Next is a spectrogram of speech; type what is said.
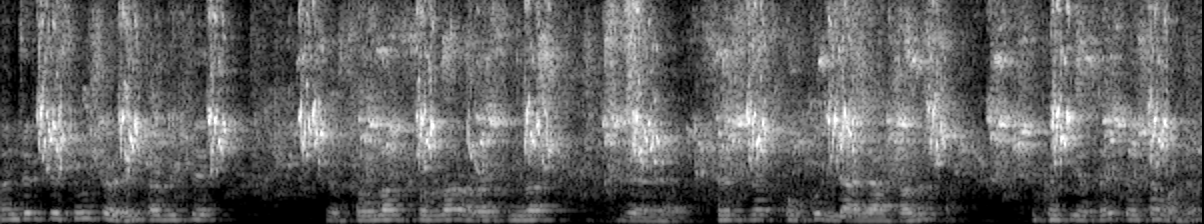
Öncelikle şunu söyleyeyim. Tabii ki e, sorulan sorular arasında e, ses ve koku ile alakalı sıkıntı yaşayıp yaşamadım.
